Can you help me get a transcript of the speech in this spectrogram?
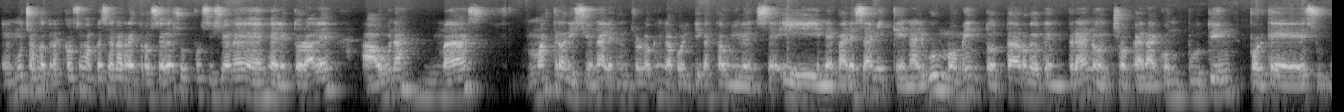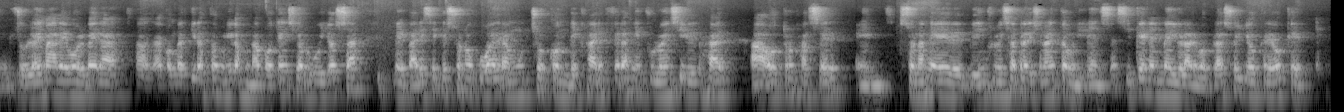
en muchas otras cosas va a empezar a retroceder sus posiciones electorales a unas más más tradicionales dentro de lo que es la política estadounidense. Y me parece a mí que en algún momento, tarde o temprano, chocará con Putin porque su, su lema de volver a, a, convertir a Estados Unidos en una potencia orgullosa, me parece que eso no cuadra mucho con dejar esferas de influencia y dejar a otros hacer en zonas de, de influencia tradicional estadounidense. Así que en el medio largo plazo yo creo que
